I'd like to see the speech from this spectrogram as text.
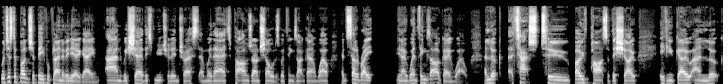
we're just a bunch of people playing a video game and we share this mutual interest and we're there to put arms around shoulders when things aren't going well and celebrate you know, when things are going well. And look, attached to both parts of this show, if you go and look,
